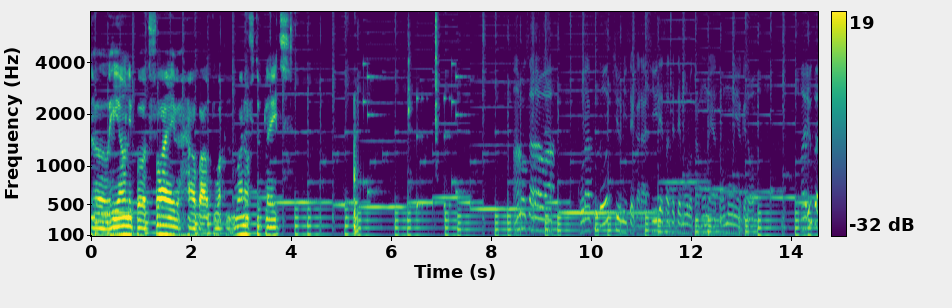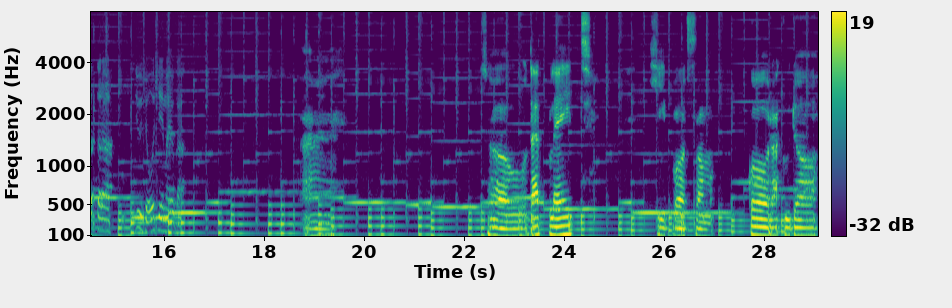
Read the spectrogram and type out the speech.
So he only bought five, how about one, one of the plates? He bought from Korakudo,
